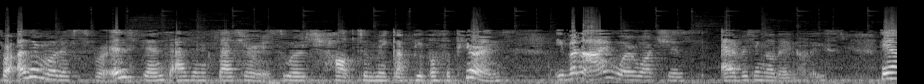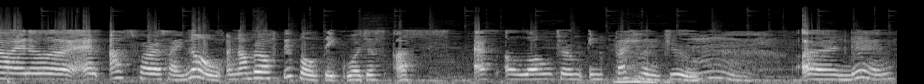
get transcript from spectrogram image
for other motives. For instance, as an accessory which help to make up people's appearance. Even I wear watches every single day nowadays. Yeah, I know, and as far as I know, a number of people take watches as as a long-term investment too. Mm. And then,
